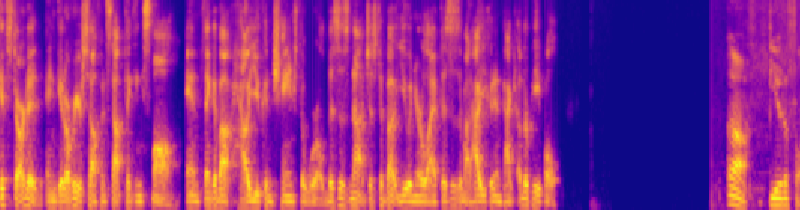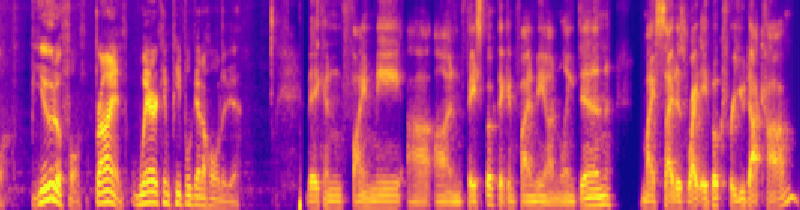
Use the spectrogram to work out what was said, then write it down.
get started and get over yourself and stop thinking small and think about how you can change the world. This is not just about you and your life. This is about how you can impact other people. Oh, beautiful. Beautiful. Brian, where can people get a hold of you? They can find me uh, on Facebook. They can find me on LinkedIn. My site is writeabookforyou.com.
